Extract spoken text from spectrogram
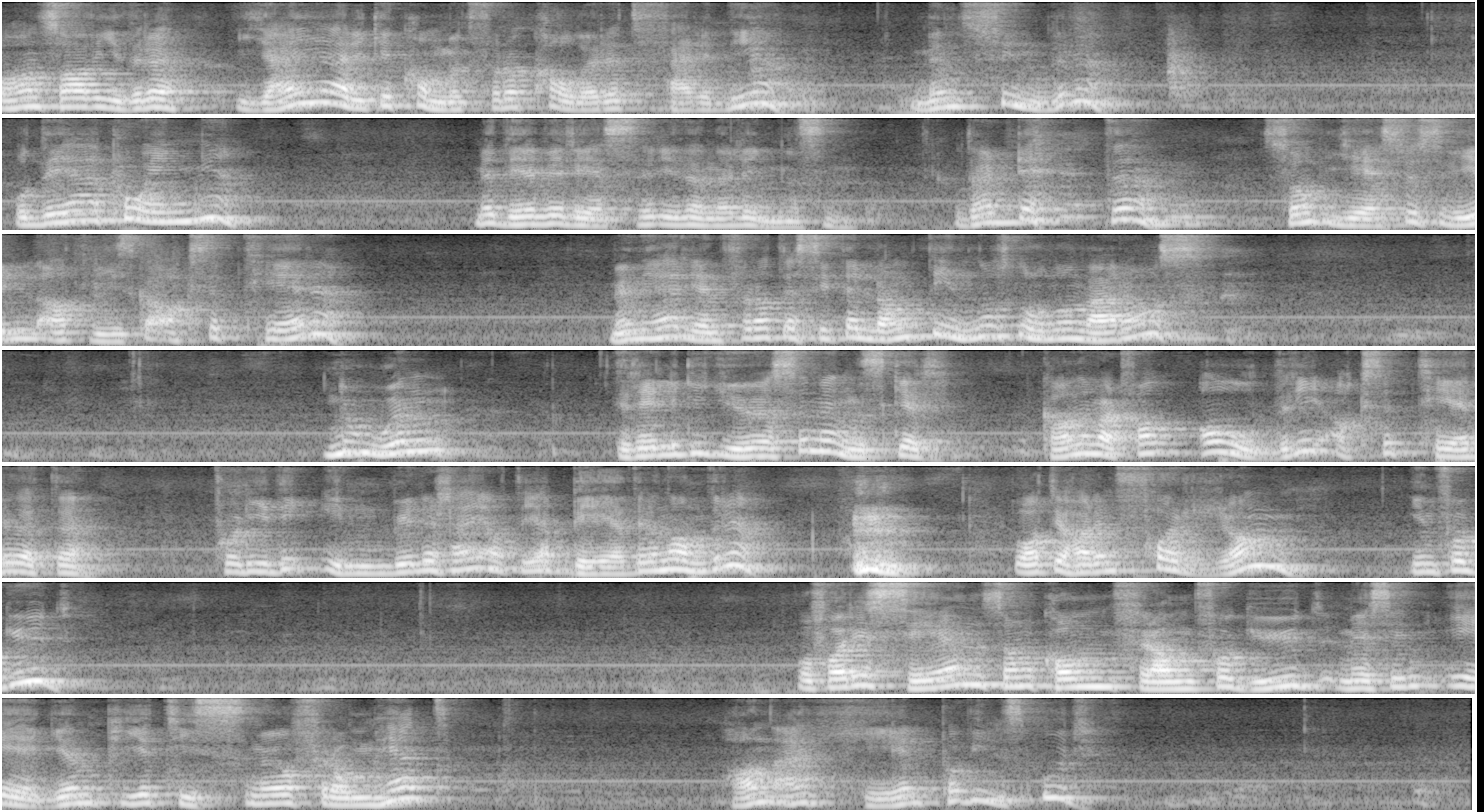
Og han sa videre, 'Jeg er ikke kommet for å kalle rettferdige, men syndere'. Og det er poenget med det vi leser i denne lignelsen. Og det er dette som Jesus vil at vi skal akseptere. Men jeg er redd for at det sitter langt inne hos noen og hver av oss. Noen religiøse mennesker kan i hvert fall aldri akseptere dette fordi de innbiller seg at de er bedre enn andre, og at de har en forrang innenfor Gud. Og fariseeren som kom fram for Gud med sin egen pietisme og fromhet, han er helt på villspor.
